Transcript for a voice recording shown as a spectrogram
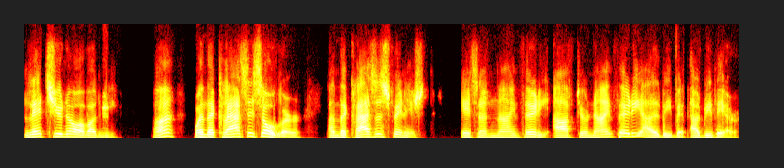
let you know about me, huh? When the class is over and the class is finished, it's at 9:30. After 9:30, I'll be- I'll be there.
